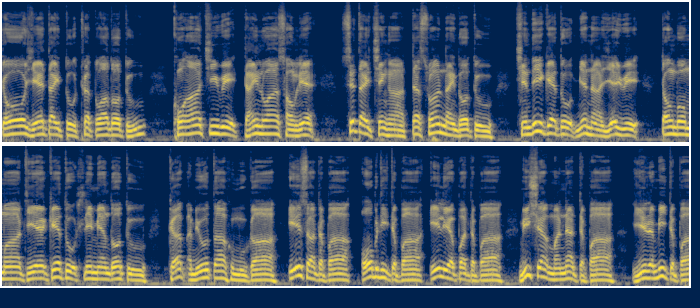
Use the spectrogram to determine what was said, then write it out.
တောရဲတိုက်သို့ထွက်သွားသောသူခွန်အားကြီး၍ဒိုင်းလွှားဆောင်လျက်စစ်တိုက်ခြင်းဟာတက်ဆွမ်းနိုင်သောသူရှင်သည်ကဲ့သို့မျက်နှာရဲ၍ တောင်ပေါ်မှဒီရဲ့ကဲ့သို့လျင်မြန်သောသူဂပ်အမျိုးသားဟုမူကားအေဇာတပါဩပဒိတပါအေလျာပတ်တပါမိရှမနတ်တပါယေရမိတပါ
